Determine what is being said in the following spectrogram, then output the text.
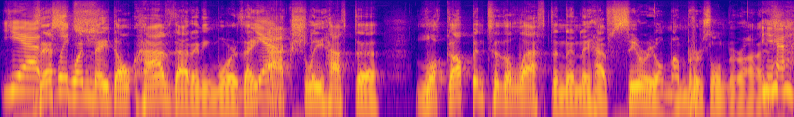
Yeah, This which, one, they don't have that anymore. They Yeah. actually have to look up and to the left and then they have serial numbers on their eyes. Yeah,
